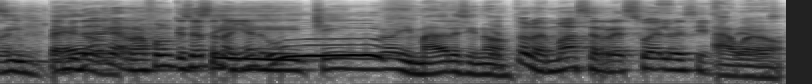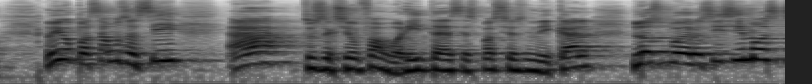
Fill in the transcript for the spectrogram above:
güey. sin La mitad del garrafón que sea Sí, Tonayán. uh, chingo y madre si no. todo lo demás se resuelve sin Ah, pedos. huevo. Amigo, pasamos así a tu sección favorita de este espacio sindical. Los poderosísimos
